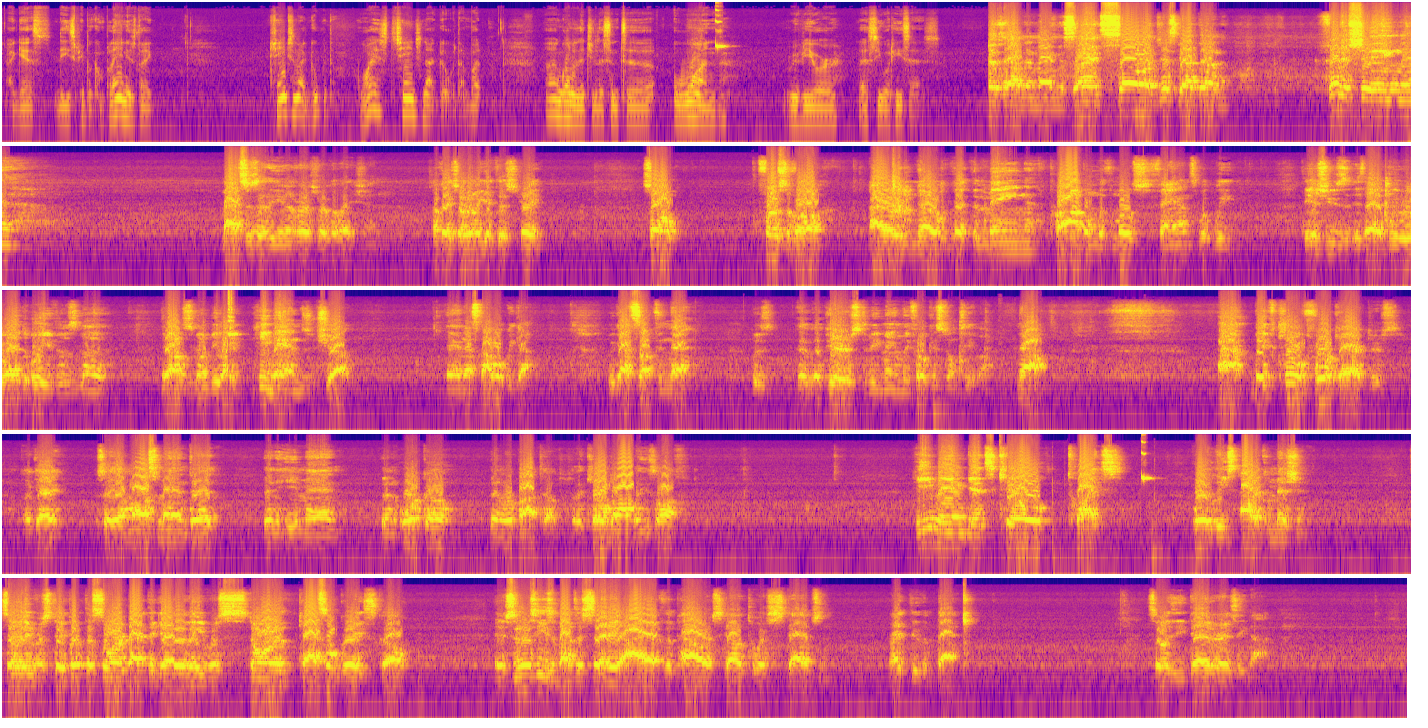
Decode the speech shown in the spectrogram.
I guess, these people complain is like, change is not good with them. Why is change not good with them? But I'm going to let you listen to one reviewer. Let's see what he says. What's happening, Magnus? Right, so I just got done finishing Masters of the Universe Revelation. Okay, so let me get this straight. So, first of all, I already know that the main problem with most fans, what we, the issues is that we were led to believe it was gonna, you know, it was gonna be like He-Man's show, and that's not what we got. We got something that was appears to be mainly focused on Teela. Now, they've killed four characters. Okay, so you have Moss Man dead, then He-Man, then Orko, then Roboto. So they killed all these off. He-Man gets killed twice, or at least out of commission. So they, res- they put the sword back together, they restore Castle Grayskull. As soon as he's about to say, I have the power, Skeletor stabs him right through the back. So is he dead or is he not?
